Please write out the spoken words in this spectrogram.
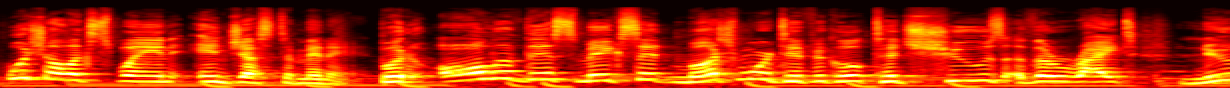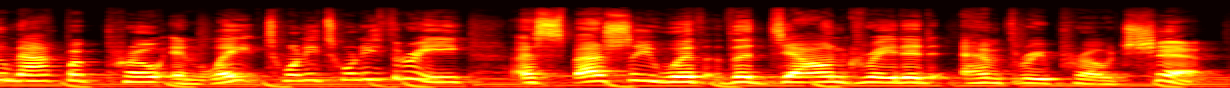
which I'll explain in just a minute. But all of this makes it much more difficult to choose the right new MacBook Pro in late 2023, especially with the downgraded M3 Pro chip.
